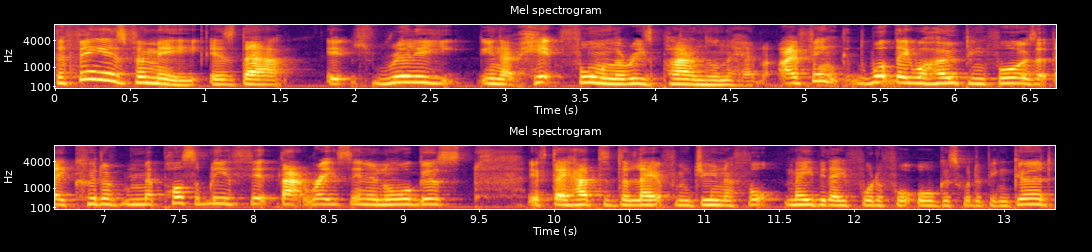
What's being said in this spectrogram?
The thing is for me is that it's really you know hit Formula E's plans on the head. I think what they were hoping for is that they could have possibly fit that race in in August if they had to delay it from June. I thought maybe they thought, of thought August would have been good.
